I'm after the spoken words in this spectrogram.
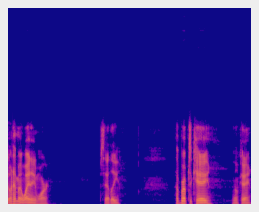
Don't have my white anymore. Sadly. Abrupt decay. Okay.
